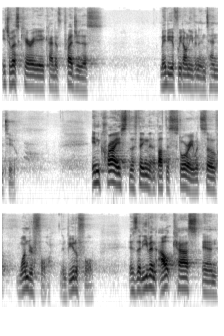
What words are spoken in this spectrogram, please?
Each of us carry a kind of prejudice, maybe if we don't even intend to. In Christ, the thing about this story, what's so wonderful and beautiful, is that even outcasts and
